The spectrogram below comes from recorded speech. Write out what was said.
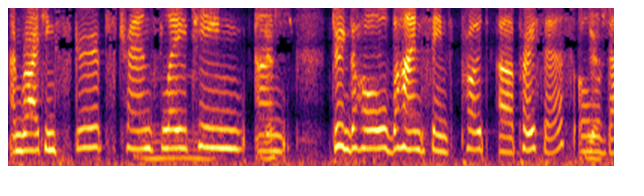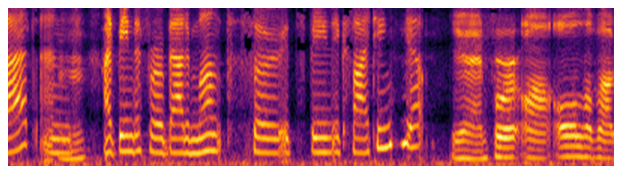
I'm writing scoops, translating, um, Yes. doing the whole behind-the-scenes pro- uh, process, all Yes. of that. And I've been there for about a month, so it's been exciting. Yeah. Yeah, and for uh, all of our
